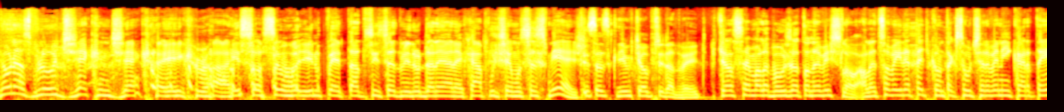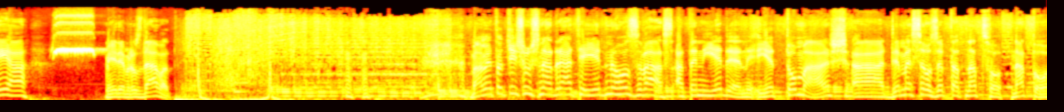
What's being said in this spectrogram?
Jonas Blue, Jack and Jack a jejich Rise, 8 hodin 35 minut, Dané, já nechápu, čemu se směješ. Ty se s k ním chtěl přidat, viď? Chtěl jsem, ale bohužel to nevyšlo. Ale co vyjde teď, tak jsou červené karty a my jdeme rozdávat. Máme totiž už na drátě jednoho z vás a ten jeden je Tomáš a jdeme se ho zeptat na, co, na to,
